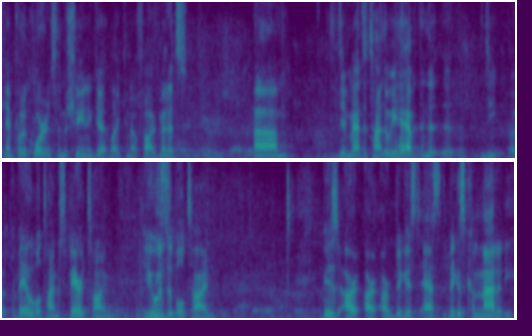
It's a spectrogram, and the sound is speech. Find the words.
Can't put a quarter into the machine and get like you know five minutes. Um, the amount of time that we have and the, the, the available time, spare time, usable time, is our, our, our biggest asset, the biggest commodity,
